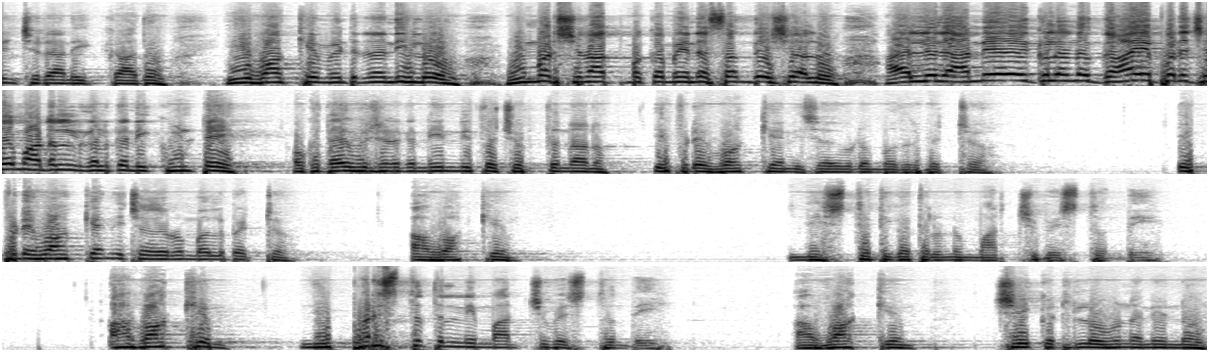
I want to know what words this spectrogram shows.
విమర్శించడానికి కాదు. ఈ వాక్యం వింటున్న నీలో విమర్శనాత్మకమైన సందేశాలు అల్లెలు అనేకులను గాయపరిచే మాటలు కనుక నీకు ఉంటే ఒక దైవజనక నేను నీతో చెప్తున్నాను. ఇప్పుడే వాక్యాన్ని చదవడం మొదలుపెట్టు. ఇప్పుడే వాక్యాన్ని చదవడం మొదలుపెట్టు. ఆ వాక్యం నీ స్థితిగతులను మార్చివేస్తుంది. ఆ వాక్యం నీ పరిస్థితుల్ని మార్చివేస్తుంది. ఆ వాక్యం చీకటిలో ఉన్న నిన్ను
